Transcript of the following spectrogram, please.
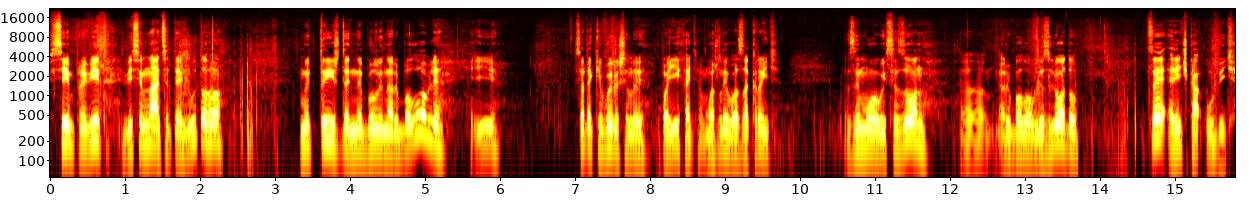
Всім привіт! 18 лютого. Ми тиждень не були на риболовлі і все-таки вирішили поїхати, можливо, закрити зимовий сезон е, риболовлю з льоду. Це річка Убідь.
